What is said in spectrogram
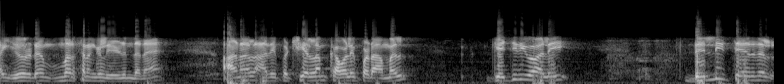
ஆகியோரிடம் விமர்சனங்கள் எழுந்தன. ஆனால் அதை பற்றியெல்லாம் கவலைப்படாமல் கெஜ்ரிவாலை டெல்லி தேர்தல்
